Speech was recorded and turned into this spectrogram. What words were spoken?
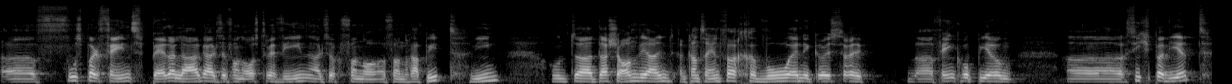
äh, Fußballfans beider Lager, also von Austria Wien als auch von, von Rapid Wien. Und äh, da schauen wir ganz einfach, wo eine größere äh, Fangruppierung äh, sichtbar wird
